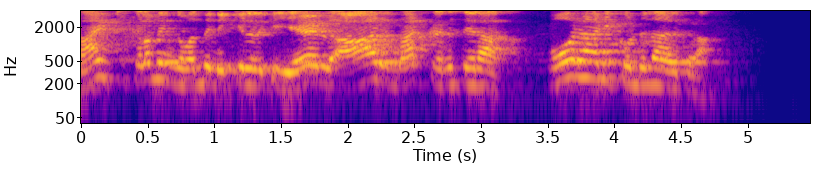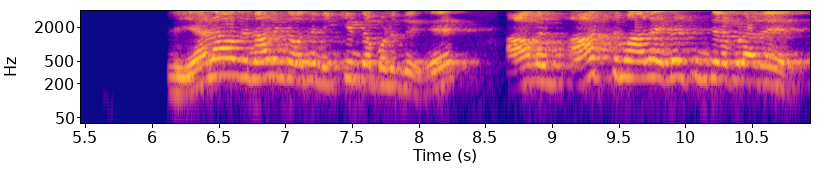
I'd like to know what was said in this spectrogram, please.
ஞாயிற்றுக்கிழமை இங்க வந்து நிக்கிறதுக்கு ஏழு ஆறு நாட்கள் என்ன செய்யறான் போராடி கொண்டுதான் இருக்கிறான். ஏழாவது நாள் இங்க வந்து நிக்கின்ற பொழுது அவன் ஆத்மால என்ன செஞ்சிடக்கூடாது?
